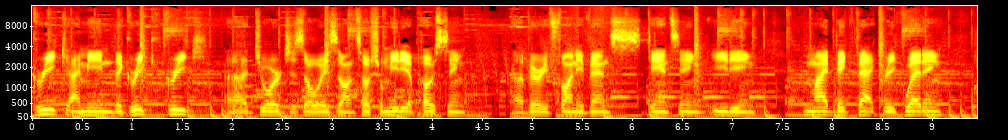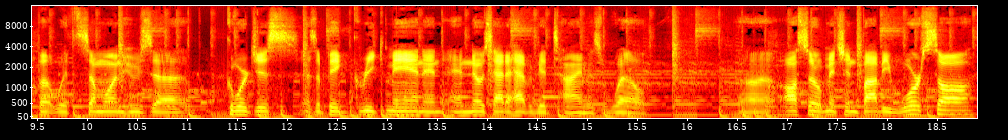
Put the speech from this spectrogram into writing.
Greek, I mean the Greek Greek. Uh, George is always on social media posting uh, very fun events, dancing, eating. My big fat Greek wedding, but with someone who's uh, gorgeous as a big Greek man and, and knows how to have a good time as well. Uh, also mentioned Bobby Warshaw.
